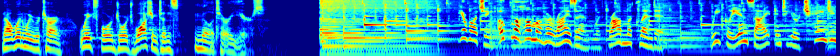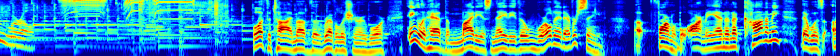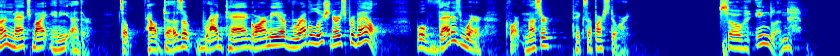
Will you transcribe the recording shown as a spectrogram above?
Now, when we return, we explore George Washington's military years. You're watching Oklahoma Horizon with Rob McClendon, weekly insight into your changing world. Well, at the time of the Revolutionary War, England had the mightiest navy the world had ever seen, a farmable army, and an economy that was unmatched by any other. So, how does a ragtag army of revolutionaries prevail? Well, that is where Clark Musser picks up our story. So, England,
